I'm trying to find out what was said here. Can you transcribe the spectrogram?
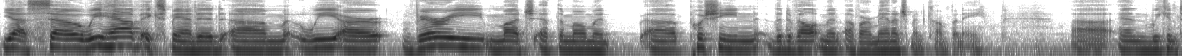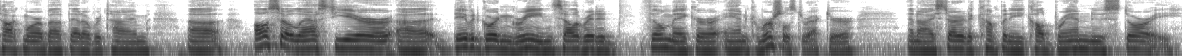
Yes, so we have expanded. Um, we are very much at the moment uh, pushing the development of our management company. Uh, and we can talk more about that over time. Uh, also, last year, uh, David Gordon Green, celebrated filmmaker and commercials director, and I started a company called Brand New Story,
